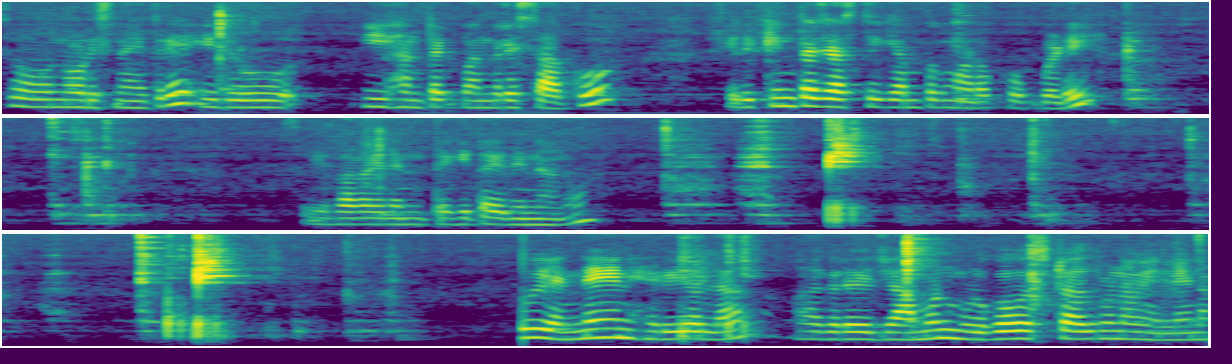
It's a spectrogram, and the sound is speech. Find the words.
ಸೊ ನೋಡಿ ಸ್ನೇಹಿತರೆ, ಇದು ಈ ಹಂತಕ್ಕೆ ಬಂದರೆ ಸಾಕು. ಇದಕ್ಕಿಂತ ಜಾಸ್ತಿ ಕೆಂಪಗೆ ಮಾಡೋಕ್ಕೆ ಹೋಗಬೇಡಿ. ಸೊ ಇವಾಗ ಇದನ್ನು ತೆಗಿತಾ ಇದ್ದೀನಿ ನಾನು. ಎಣ್ಣೆ ಏನು ಹಿಡಿಯೋಲ್ಲ, ಆದರೆ ಜಾಮೂನ್ ಮುಳುಗೋವಷ್ಟಾದರೂ ನಾವು ಎಣ್ಣೆನ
